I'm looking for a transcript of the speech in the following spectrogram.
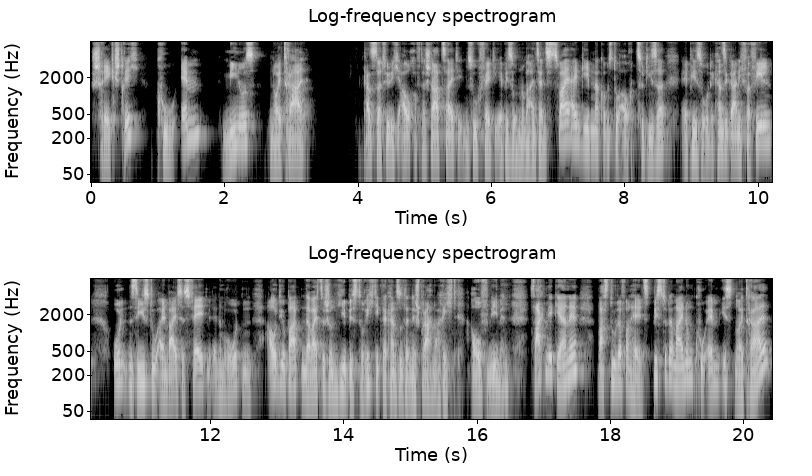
Schrägstrich QM-neutral. Kannst du natürlich auch auf der Startseite im Suchfeld die Episode Nummer 112 eingeben, da kommst du auch zu dieser Episode. Kannst du gar nicht verfehlen. Unten siehst du ein weißes Feld mit einem roten Audio-Button, da weißt du schon, hier bist du richtig, da kannst du deine Sprachnachricht aufnehmen. Sag mir gerne, was du davon hältst. Bist du der Meinung, QM ist neutral?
